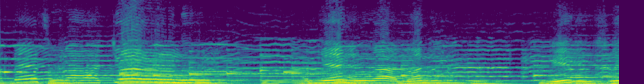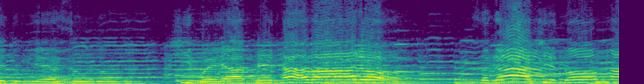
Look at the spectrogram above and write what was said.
အသက်ဆိုတာကျွမ်းသူအမြဲငူကလွမ်းသူငေးသူဆွေးသူရဲ့အဆုံးသူ ရှိွယ်ရဖဲထားပါတော့စကားဖြစ်တော်မှ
